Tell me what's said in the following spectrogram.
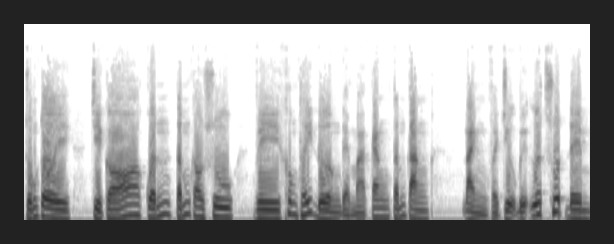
Chúng tôi chỉ có quấn tấm cao su vì không thấy đường để mà căng tấm tăng, đành phải chịu bị ướt suốt đêm.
